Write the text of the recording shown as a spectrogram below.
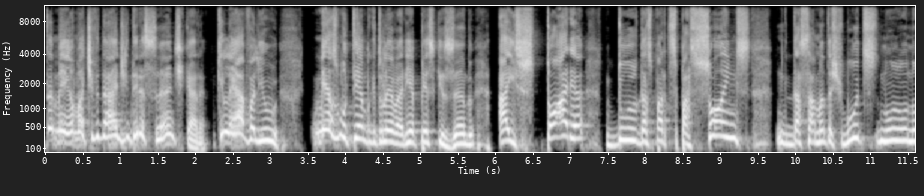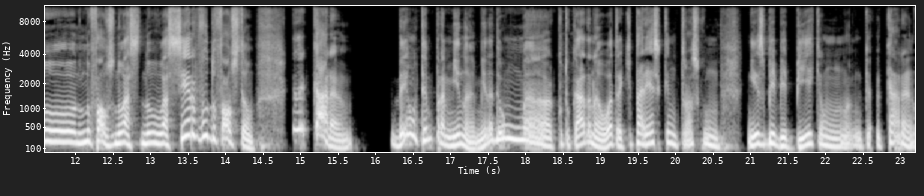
também é uma atividade interessante, cara, que leva ali o mesmo tempo que tu levaria pesquisando a história do, das participações da Samantha Schmutz no, no, no, no, acervo do Faustão. Cara, Dei um tempo pra Mina. Mina deu uma cutucada na outra que parece que tem um troço com ex-BBB, que é um. Cara.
